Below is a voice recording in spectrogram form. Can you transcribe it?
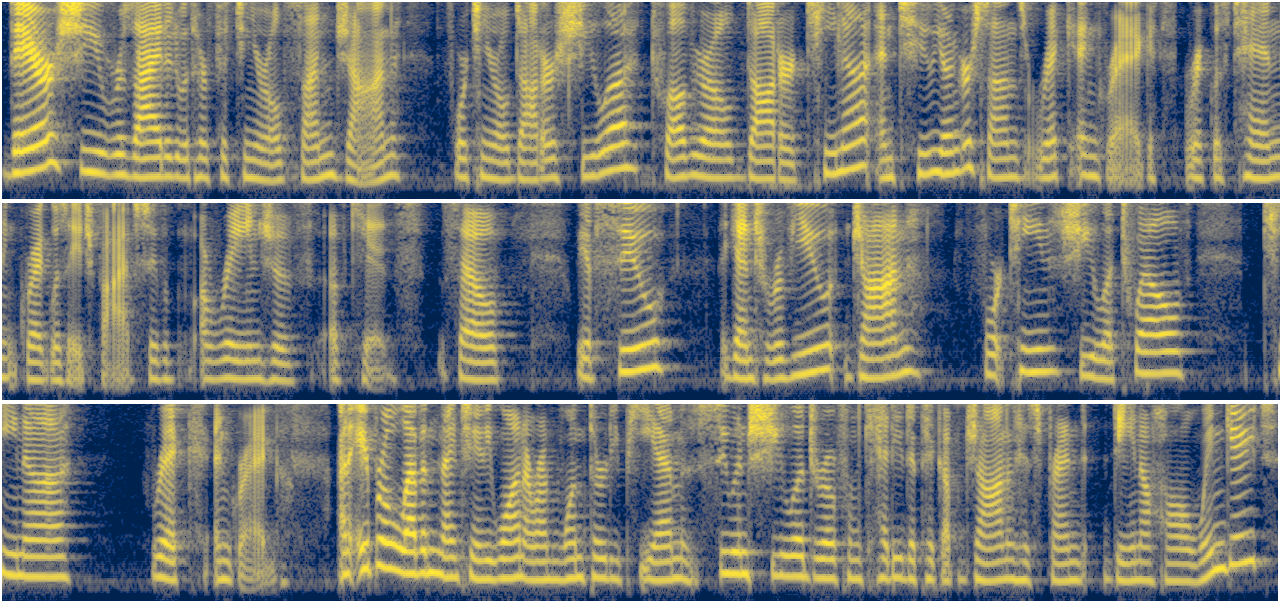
There, she resided with her 15 year old son, John, 14 year old daughter Sheila, 12 year old daughter Tina, and two younger sons, Rick and Greg. Rick was 10, Greg was age five. So we have a, a range of, of kids. So we have Sue, again to review, John, 14, Sheila, 12, Tina, Rick, and Greg. On April 11, 1981, around 1:30 p.m., Sue and Sheila drove from Keddie to pick up John and his friend Dana Hall Wingate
